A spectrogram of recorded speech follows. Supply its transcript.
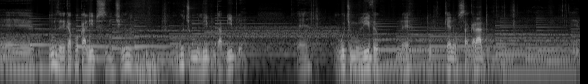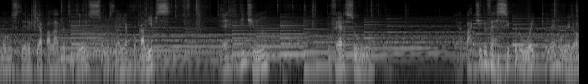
É, vamos ler Apocalipse 21, o último livro da Bíblia, né? o último livro né? do Canon Sagrado. Vamos ler aqui a palavra de Deus. Vamos lá em Apocalipse né, 21, do verso. É, a partir do versículo 8, né? Ou melhor,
